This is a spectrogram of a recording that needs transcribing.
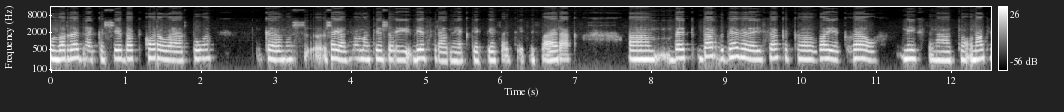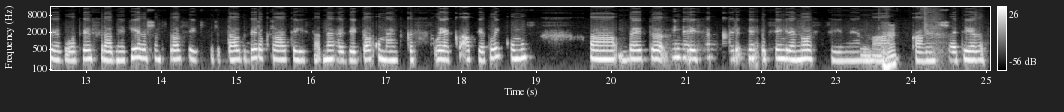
Var redzēt, ka šie dati korelē ar to, ka nu, šajās jomās tieši arī viesstrādnieki tiek piesaistīti visvairāk. Um, bet darba devēji saka, ka vajag vēl mīkstināt un atvieglot viesstrādnieku ieviešanas prasības. Tur ir daudz birokrātijas, tādu nevajadzīgu dokumentu, kas liek apiet likumus. Uh, bet uh, viņi arī saka, ka ir iespējams stingriem nosacījumiem, uh, mm -hmm. kā viņš šeit ievest.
